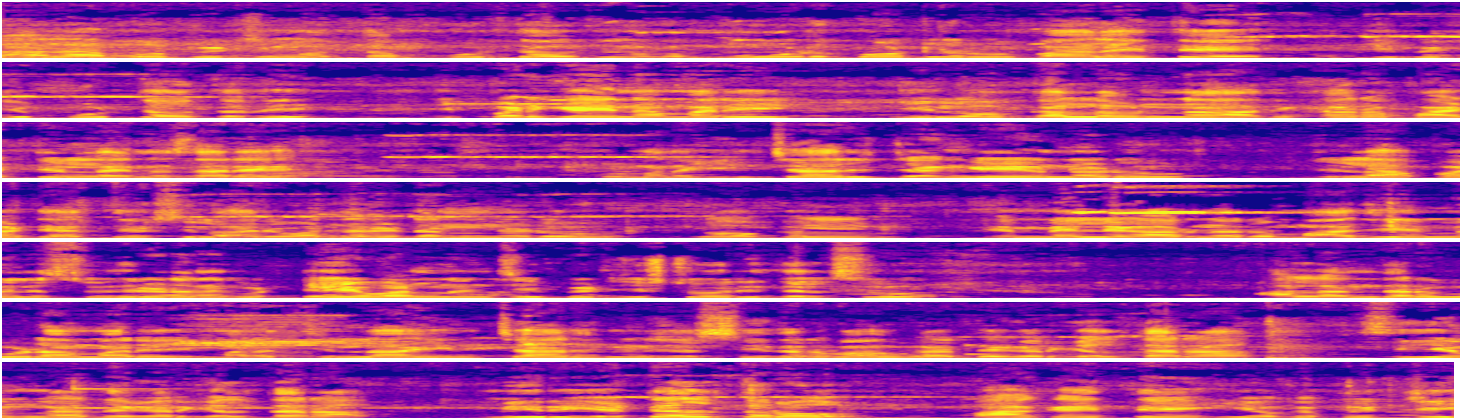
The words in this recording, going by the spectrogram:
దాదాపు బ్రిడ్జి మొత్తం పూర్తి అవుతుంది. ఒక మూడు కోట్ల రూపాయలు అయితే ఈ బ్రిడ్జి పూర్తి అవుతుంది. ఇప్పటికైనా మరి ఈ లోకల్లో ఉన్న అధికార పార్టీలు అయినా సరే ఇప్పుడు మనకి ఇన్ఛార్జ్ జంగయ్య ఉన్నాడు జిల్లా పార్టీ అధ్యక్షులు హరివర్ధన్ రెడ్డి అని ఉన్నాడు లోకల్ ఎమ్మెల్యే గారు ఉన్నారు మాజీ ఎమ్మెల్యే సుధీర్ నాకు డే వన్ నుంచి బ్రిడ్జి స్టోరీ తెలుసు. వాళ్ళందరూ కూడా మరి మన జిల్లా ఇన్ఛార్జ్ మినిస్టర్ శ్రీధర్బాబు గారి దగ్గరికి వెళ్తారా సీఎం గారి దగ్గరికి వెళ్తారా మీరు ఎటెళ్తారో వెళ్తారో మాకైతే ఈ యొక్క బ్రిడ్జి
